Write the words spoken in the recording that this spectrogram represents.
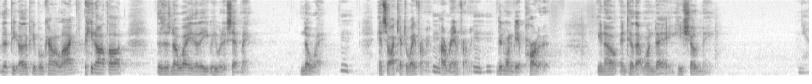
that pe- other people kind of liked, you know, I thought there's no way that he, he would accept me. No way. Hmm. And so I kept away from him. Hmm. I ran from him. Mm-hmm. Didn't want to be a part of it, you know, until that one day he showed me. Yeah.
